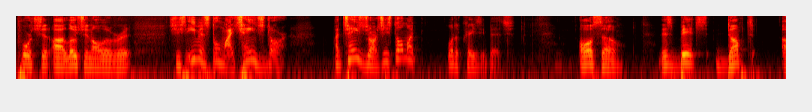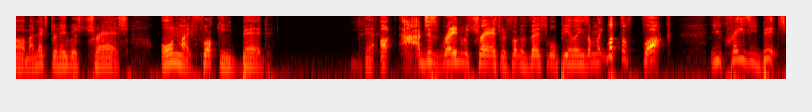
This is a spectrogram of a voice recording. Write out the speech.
poured shit, uh, lotion all over it. She even stole my change jar. My change jar. She stole my, what a crazy bitch. Also, this bitch dumped uh, my next door neighbor's trash on my fucking bed. And uh, I just ran with trash with fucking vegetable peelings. I'm like, what the fuck? You crazy bitch.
